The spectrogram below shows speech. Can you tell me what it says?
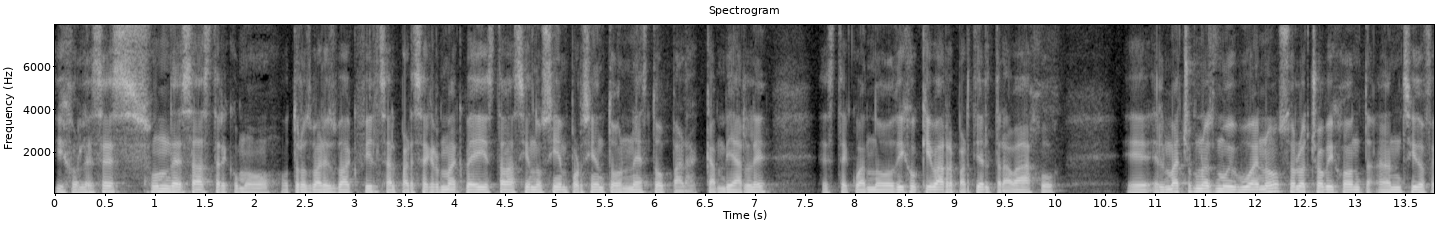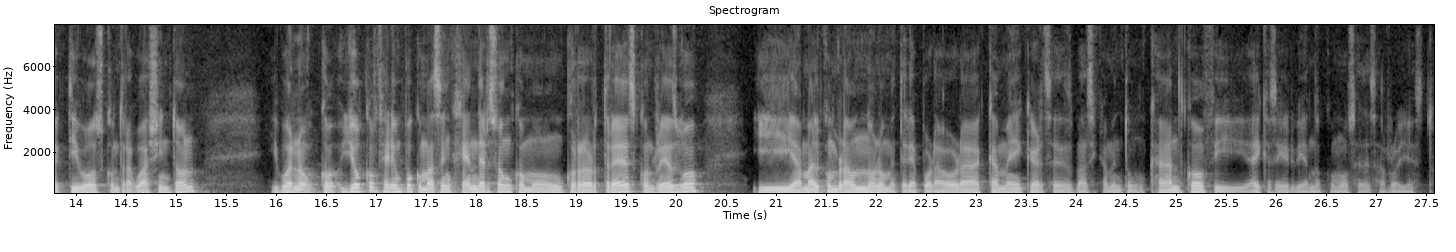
Híjoles, es un desastre como otros varios backfields. Al parecer McVay estaba siendo 100% honesto para cambiarle. Este, cuando dijo que iba a repartir el trabajo. Eh, el matchup no es muy bueno. Solo Chubby Hunt han sido efectivos contra Washington. Y bueno, yo confiaría un poco más en Henderson como un corredor 3 con riesgo. Y a Malcolm Brown no lo metería por ahora. Cam Akers es básicamente un handcuff y hay que seguir viendo cómo se desarrolla esto.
